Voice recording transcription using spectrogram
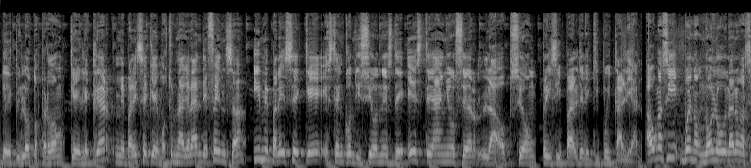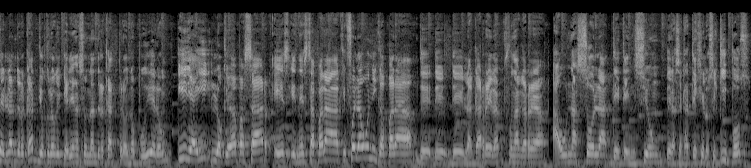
de pilotos, perdón, que Leclerc, me parece que demostró una gran defensa y me parece que está en condiciones de este año ser la opción principal del equipo italiano. Aún así, bueno, no lograron hacer el undercut, yo creo que querían hacer un undercut, pero no pudieron. Y de ahí lo que va a pasar es en esta parada, que fue la única parada de, de la carrera, fue una carrera a una sola detención de las estrategias de los equipos.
